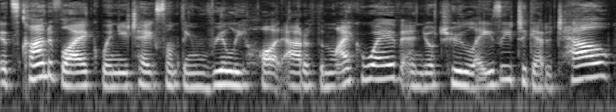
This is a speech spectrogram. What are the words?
It's kind of like when you take something really hot out of the microwave and you're too lazy to get a towel.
